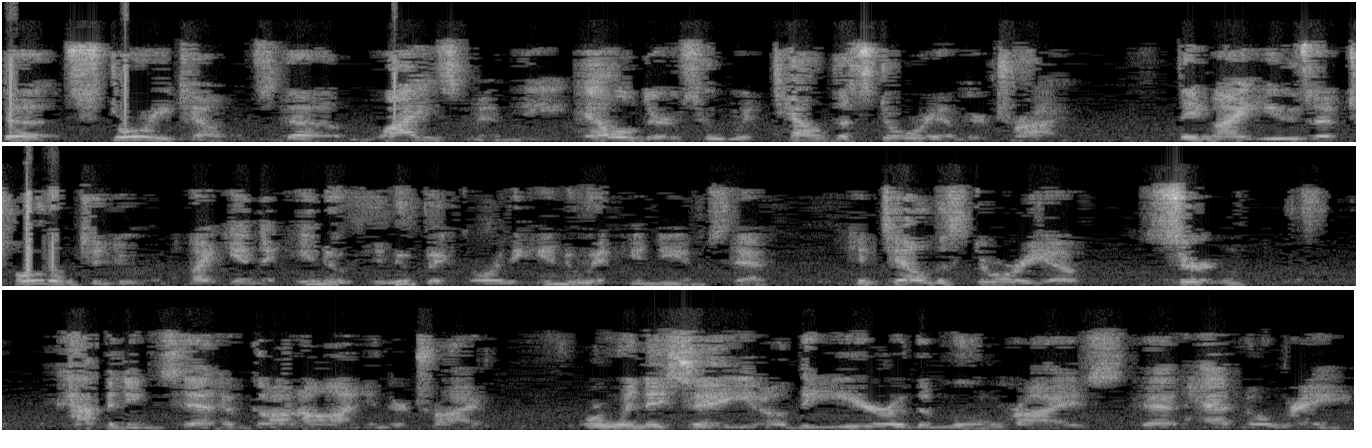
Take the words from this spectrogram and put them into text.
the storytellers, the wise men, the elders who would tell the story of their tribe. They might use a totem to do it, like in the Inu- or the Inuit Indians that can tell the story of certain happenings that have gone on in their tribe. Or when they say, you know, the year of the moonrise that had no rain,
